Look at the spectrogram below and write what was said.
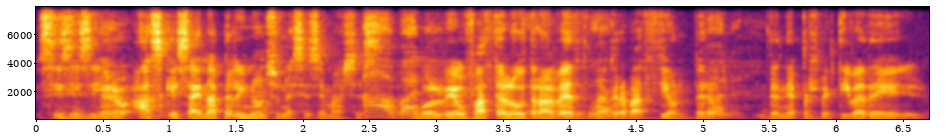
Sí, sí, sí, pero as que saen na peli non son esas imaxes. Ah, vale. Volveu facelo outra vez wow. na grabación, pero vale. dende a perspectiva de,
